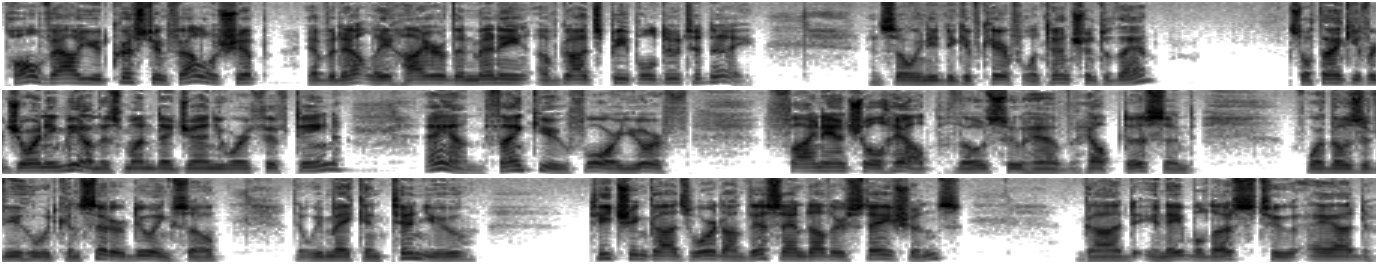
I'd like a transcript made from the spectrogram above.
Paul valued Christian fellowship evidently higher than many of God's people do today. And so we need to give careful attention to that. So thank you for joining me on this Monday, January 15. And thank you for your f- financial help, those who have helped us, and for those of you who would consider doing so, that we may continue teaching God's Word on this and other stations. God enabled us to add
